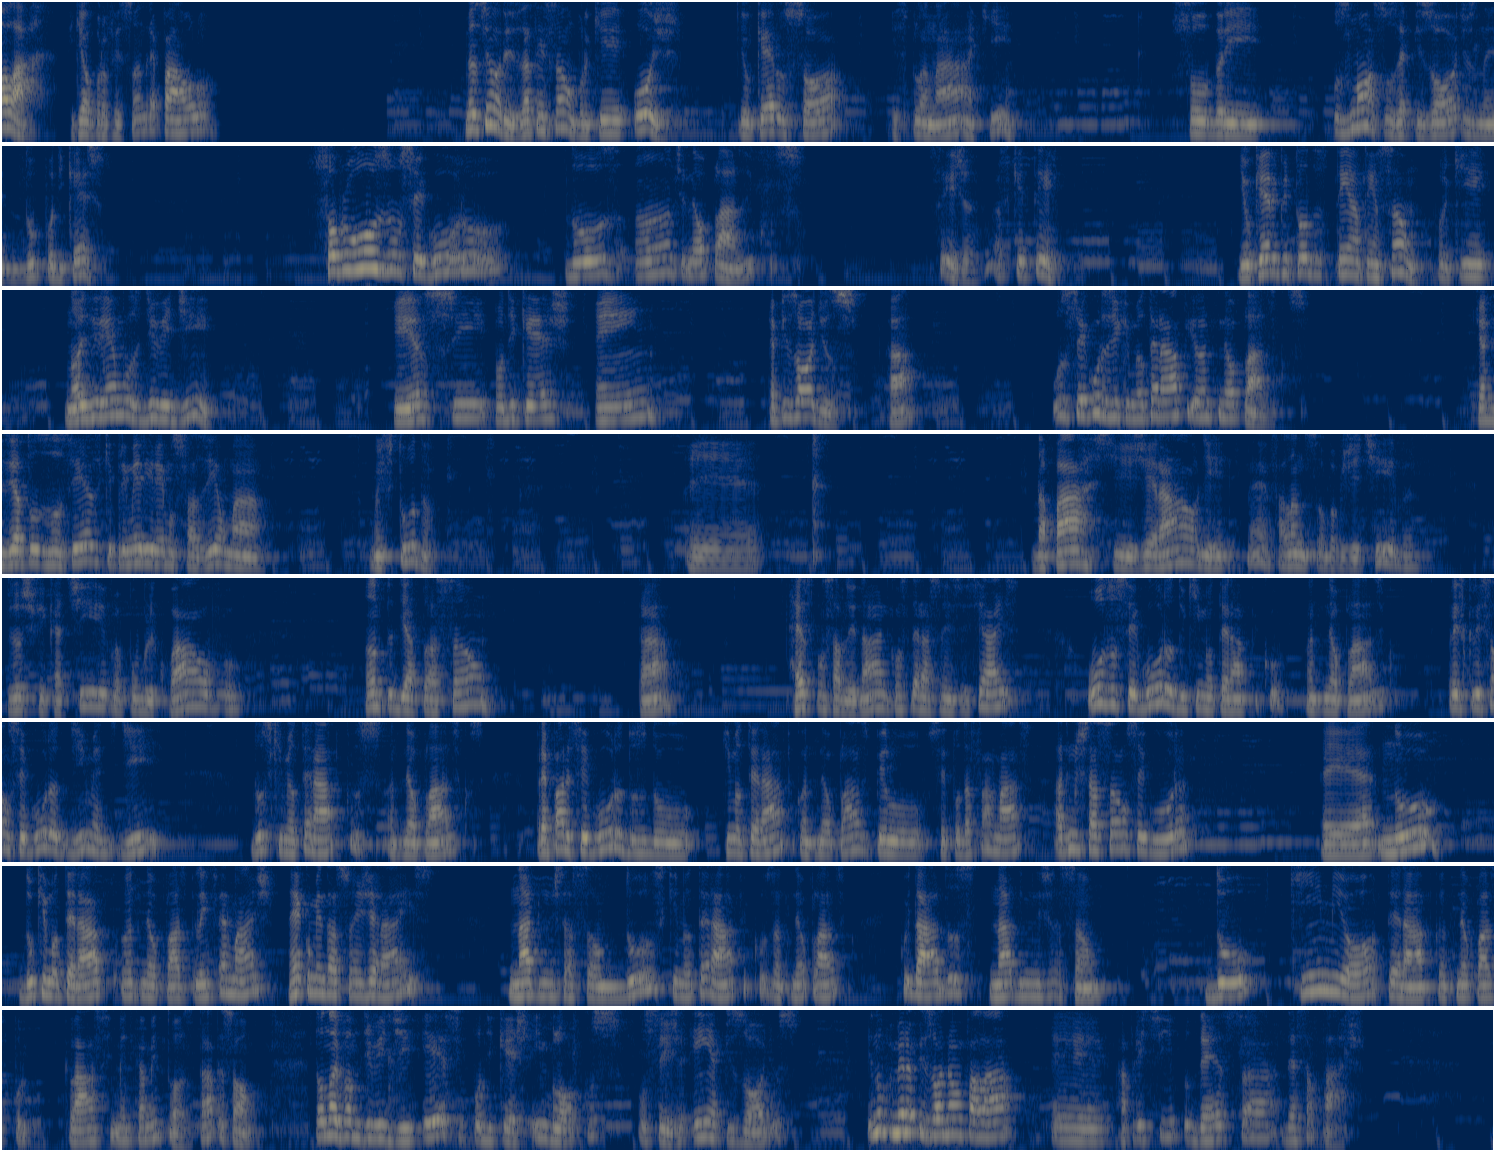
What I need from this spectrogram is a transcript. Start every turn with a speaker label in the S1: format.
S1: Olá, aqui é o professor André Paulo. Meus senhores, atenção, porque hoje eu quero só explanar aqui sobre os nossos episódios né, do podcast sobre o uso seguro dos antineoplásicos, ou seja, as QT. E eu quero que todos tenham atenção, porque nós iremos dividir esse podcast em episódios, tá? Os seguros de quimioterapia e antineoplásicos. Quero dizer a todos vocês que primeiro iremos fazer uma, um estudo é, da parte geral, de, né, falando sobre objetiva, justificativa, público-alvo, âmbito de atuação, tá? responsabilidade, considerações especiais, uso seguro do quimioterápico antineoplásico, prescrição segura de, de dos quimioterápicos antineoplásicos, preparo seguro do, do quimioterápico antineoplásico pelo setor da farmácia, administração segura é, no do quimioterápico antineoplásico pela enfermagem, recomendações gerais na administração dos quimioterápicos antineoplásicos, cuidados na administração do quimioterápico antineoplásico por classe medicamentosa, tá, pessoal? Então nós vamos dividir esse podcast em blocos, ou seja, em episódios. E no primeiro episódio nós vamos falar é, a princípio dessa, dessa parte.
